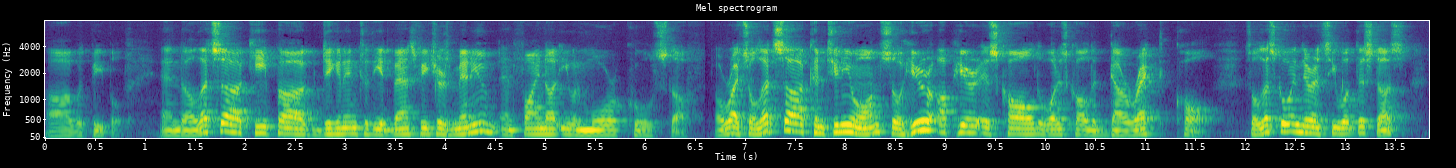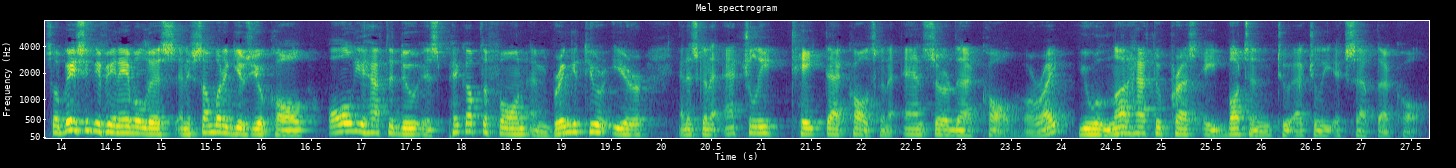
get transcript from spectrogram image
uh, with people. And uh, let's uh, keep uh, digging into the advanced features menu and find out even more cool stuff. All right, so let's continue on. So here up here is called what is called a direct call. So let's go in there and see what this does. So basically if you enable this and if somebody gives you a call, all you have to do is pick up the phone and bring it to your ear and it's going to actually take that call. It's going to answer that call, all right? You will not have to press a button to actually accept that call.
